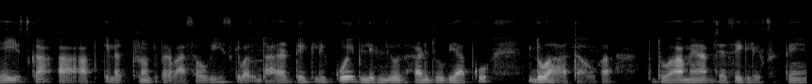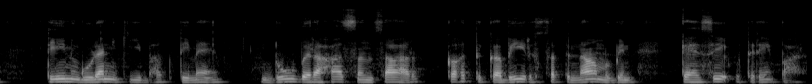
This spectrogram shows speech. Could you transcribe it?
यही इसका आपके लक्षणों की परिभाषा होगी। इसके बाद उदाहरण देख ली, कोई भी लिख ली, उदाहरण जो भी आपको दुआ आता होगा। तो दुआ में आप जैसे कि लिख सकते हैं, तीन गुणन की भक्ति में डूब रहा संसार, कहत कबीर सतनाम बिन कैसे उतरे पार?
